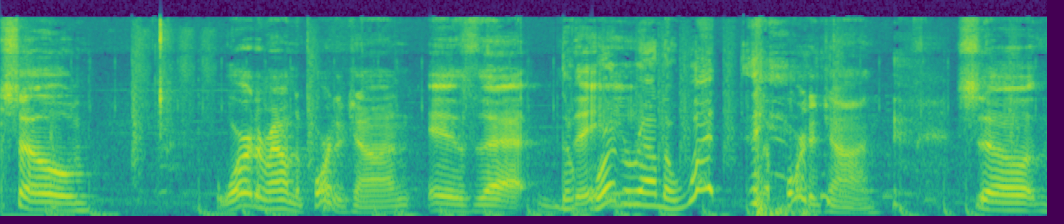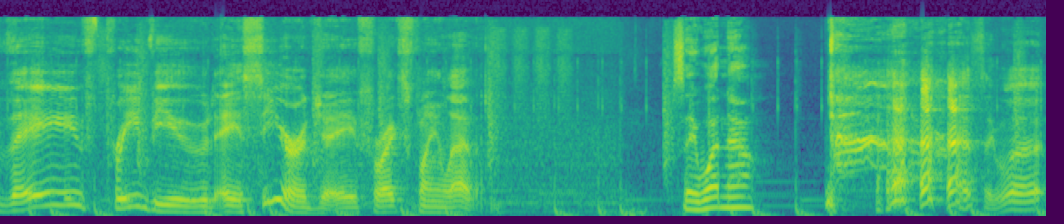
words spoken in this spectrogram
So, word around the Porta John is that The they, word around the what? the Porta John. So they've previewed a CRJ for X Plane 11. Say what now? Say what?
